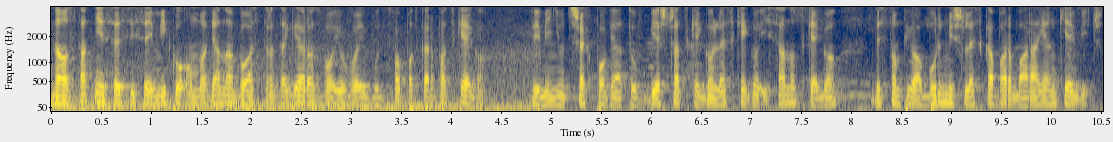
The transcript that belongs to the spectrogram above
Na ostatniej sesji sejmiku omawiana była strategia rozwoju województwa podkarpackiego. W imieniu trzech powiatów Bieszczackiego, Leskiego i Sanockiego wystąpiła burmistrz Leska Barbara Jankiewicz.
